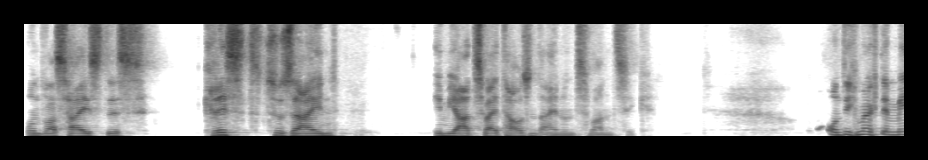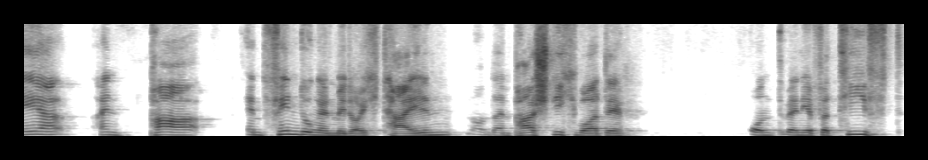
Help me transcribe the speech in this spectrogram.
Und was heißt es, Christ zu sein im Jahr 2021. Und ich möchte mehr ein paar Empfindungen mit euch teilen und ein paar Stichworte. Und wenn ihr vertieft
